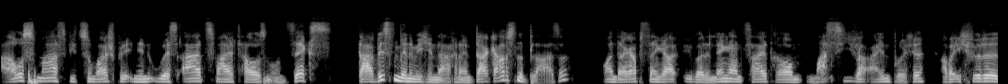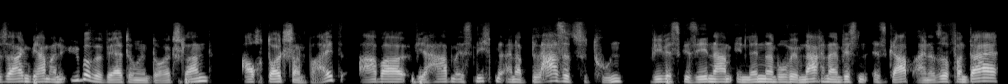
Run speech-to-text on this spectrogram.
Ausmaß wie zum Beispiel in den USA 2006. Da wissen wir nämlich im Nachhinein, da gab es eine Blase. Und da gab es dann ja über einen längeren Zeitraum massive Einbrüche. Aber ich würde sagen, wir haben eine Überbewertung in Deutschland, auch deutschlandweit, aber wir haben es nicht mit einer Blase zu tun, wie wir es gesehen haben in Ländern, wo wir im Nachhinein wissen, es gab eine. Also von daher,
